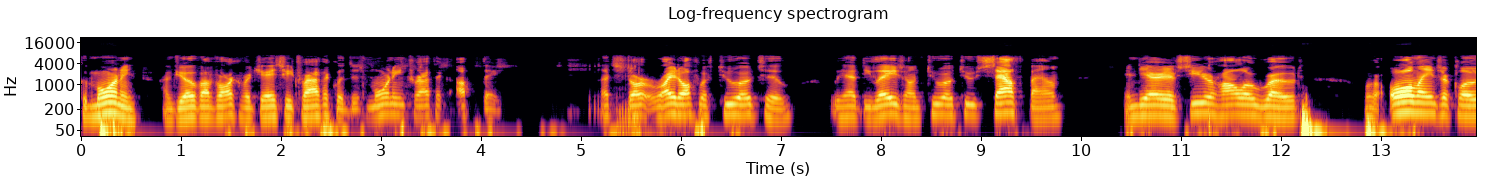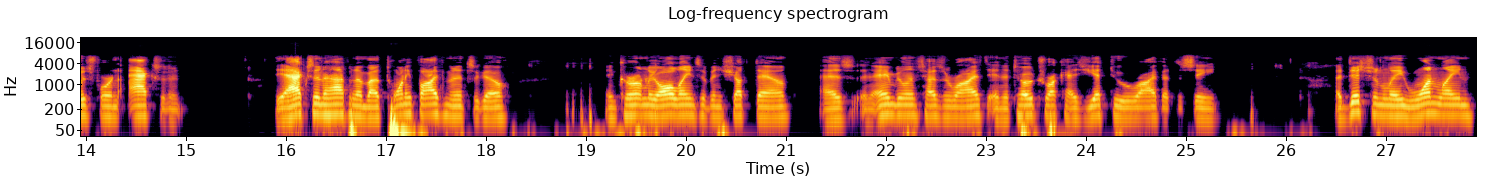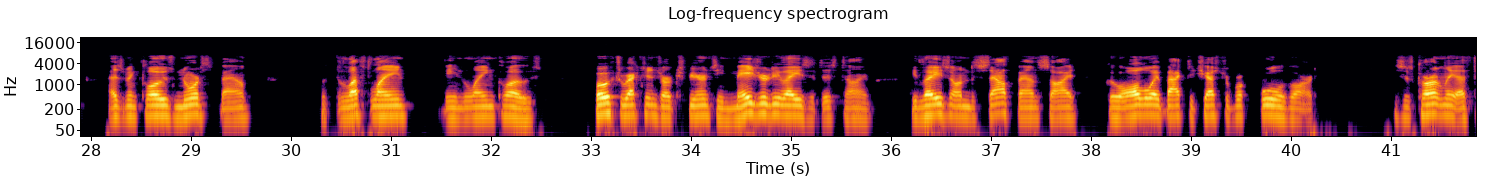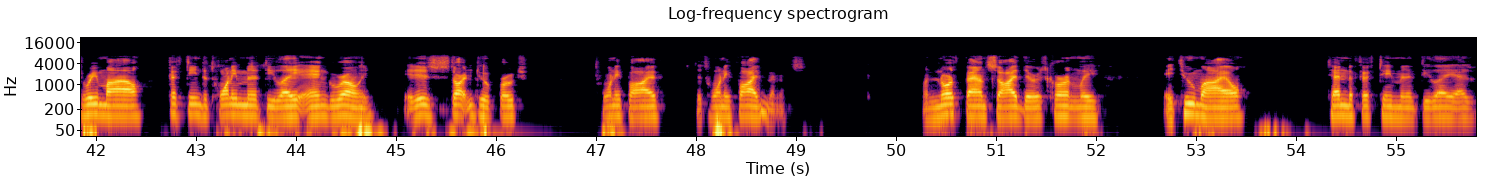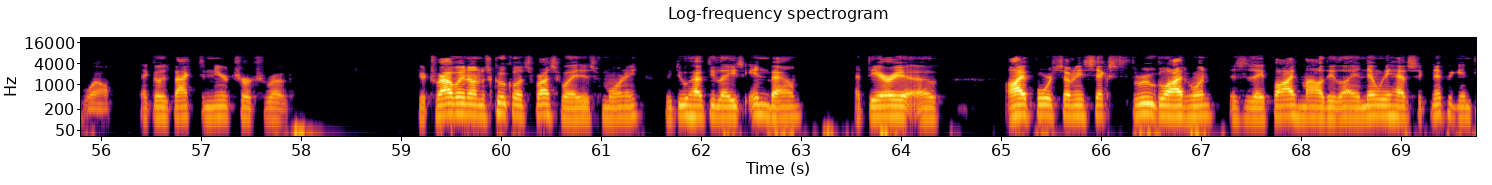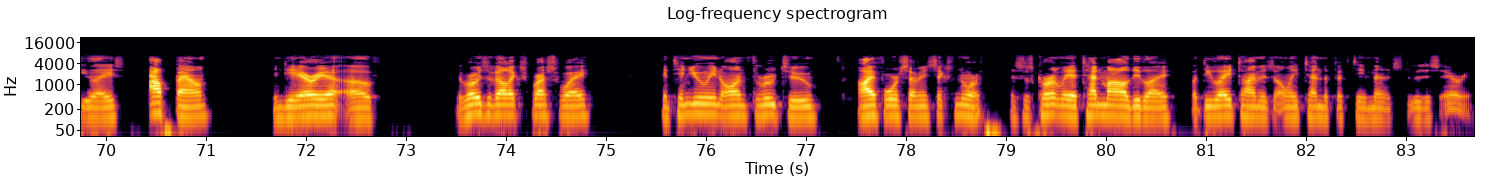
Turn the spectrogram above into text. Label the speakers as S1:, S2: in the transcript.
S1: Good morning. I'm Joe Vodvarka for JC Traffic with this morning traffic update. Let's start right off with 202. We have delays on 202 southbound in the area of Cedar Hollow Road where all lanes are closed for an accident. The accident happened about 25 minutes ago and currently all lanes have been shut down as an ambulance has arrived and a tow truck has yet to arrive at the scene. Additionally, one lane has been closed northbound with the left lane being the lane closed. Both directions are experiencing major delays at this time. Delays on the southbound side go all the way back to Chesterbrook Boulevard. This is currently a 3 mile, 15 to 20 minute delay and growing. It is starting to approach 25 to 25 minutes. On the northbound side there is currently a 2 mile, 10 to 15 minute delay as well. That goes back to near Church Road. You're traveling on the Schuylkill Expressway this morning, we do have delays inbound at the area of I-476 through Gladwyne. This is a 5 mile delay. And then we have significant delays outbound in the area of the Roosevelt Expressway continuing on through to I-476 North. This is currently a 10 mile delay, but delay time is only 10 to 15 minutes through this area.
